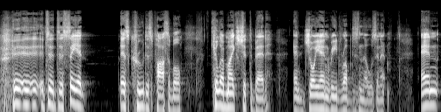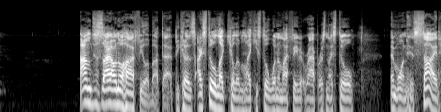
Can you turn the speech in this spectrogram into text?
to to say it as crude as possible. Killer Mike shit the bed, and Joy-Ann rubbed his nose in it. And I'm just, I don't know how I feel about that because I still like Killer Mike. He's still one of my favorite rappers, and I still am on his side.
